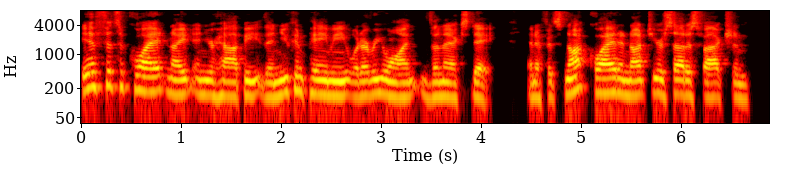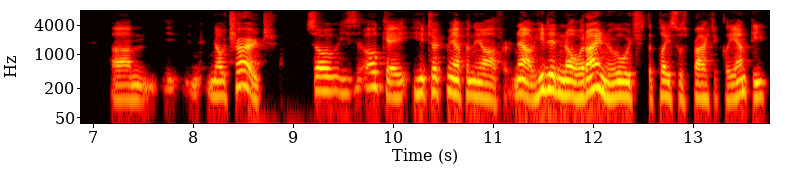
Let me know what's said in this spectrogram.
If it's a quiet night and you're happy, then you can pay me whatever you want the next day. And if it's not quiet and not to your satisfaction, um, no charge. So he said, okay. He took me up on the offer. Now, he didn't know what I knew, which the place was practically empty.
